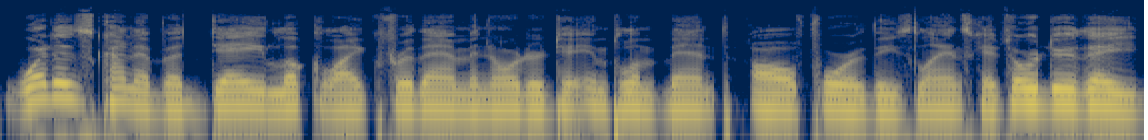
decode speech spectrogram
what does kind of a day look like for them in order to implement all four of these landscapes, or do they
